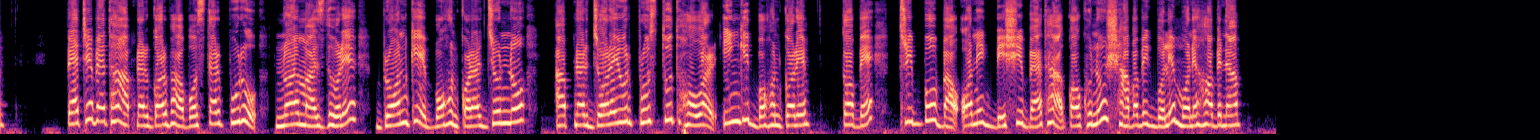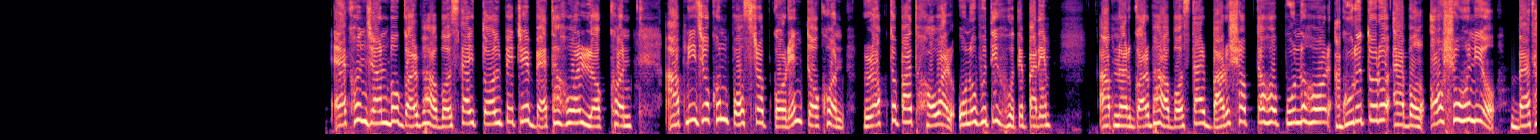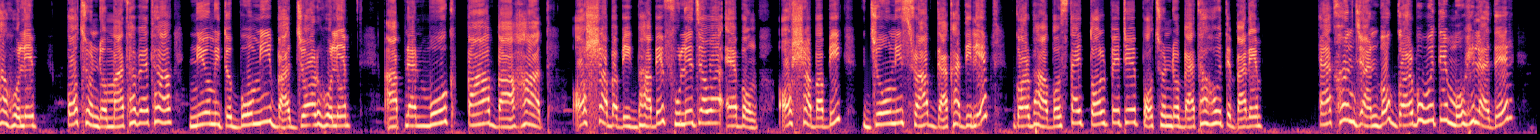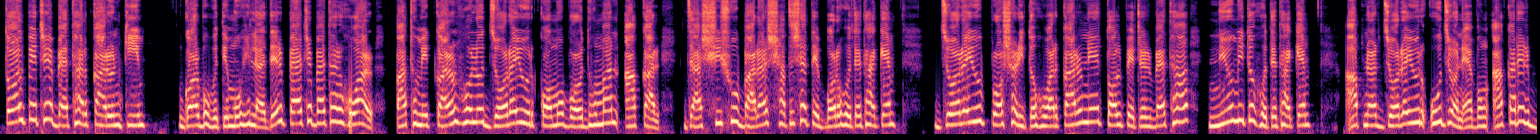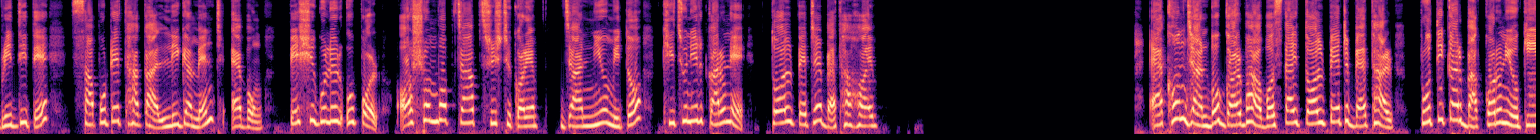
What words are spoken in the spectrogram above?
পেটে ব্যথা আপনার গর্ভাবস্থার পুরো নয় মাস ধরে ব্রণকে বহন করার জন্য আপনার জরায়ুর প্রস্তুত হওয়ার ইঙ্গিত বহন করে। তবে তীব্র বা অনেক বেশি ব্যথা কখনো স্বাভাবিক বলে মনে হবে না। এখন জানব গর্ভাবস্থায় তলপেটে ব্যথা হওয়ার লক্ষণ। আপনি যখন প্রস্রাব করেন, তখন রক্তপাত হওয়ার অনুভূতি হতে পারে। আপনার গর্ভাবস্থার বারো সপ্তাহ পূর্ণ হওয়ার গুরুতর এবং অসহনীয় ব্যথা হলে, প্রচণ্ড মাথা ব্যথা, নিয়মিত বমি বা জ্বর হলে, আপনার মুখ, পা বা হাত অস্বাভাবিকভাবে ফুলে যাওয়া এবং অস্বাভাবিক যৌনি স্রাব দেখা দিলে গর্ভাবস্থায় তলপেটে প্রচণ্ড ব্যথা হতে পারে। এখন জানব গর্ভবতী মহিলাদের তলপেটে ব্যথার কারণ কি। গর্ভবতী মহিলাদের পেটে ব্যথার হওয়ার প্রাথমিক কারণ হলো জরায়ুর ক্রমবর্ধমান আকার, যা শিশু বাড়ার সাথে সাথে বড় হতে থাকে। জরায়ু প্রসারিত হওয়ার কারণে তলপেটের ব্যথা নিয়মিত হতে থাকে। আপনার জরায়ুর ওজন এবং আকারের বৃদ্ধিতে সাপোর্টে থাকা লিগামেন্ট এবং পেশিগুলির উপর অসম্ভব চাপ সৃষ্টি করে, যা নিয়মিত খিচুনির কারণে তলপেটে ব্যথা হয়। এখন জানব গর্ভাবস্থায় তলপেট ব্যথার প্রতিকার বা করণীয় কি।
